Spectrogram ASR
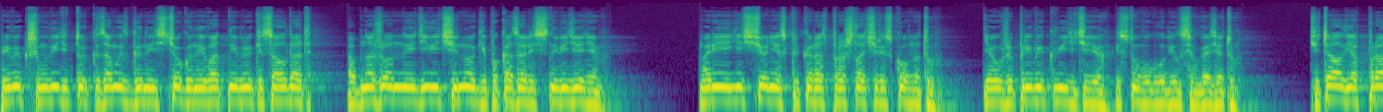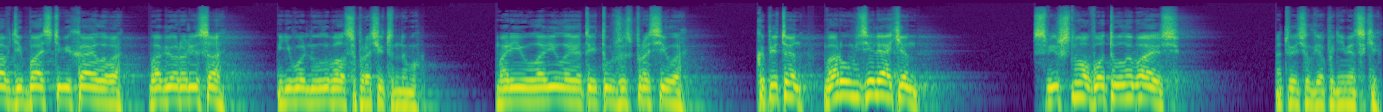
привыкшему видеть только замызганные стеганые ватные брюки солдат, обнаженные девичьи ноги показались сновидением. Мария еще несколько раз прошла через комнату. Я уже привык видеть ее и снова углубился в газету. Читал я в «Правде» Басти Михайлова «Бобера леса» и невольно улыбался прочитанному. Мария уловила это и тут же спросила. «Капитан, Варум Зеляхин!» «Смешно, вот и улыбаюсь», — ответил я по-немецки.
